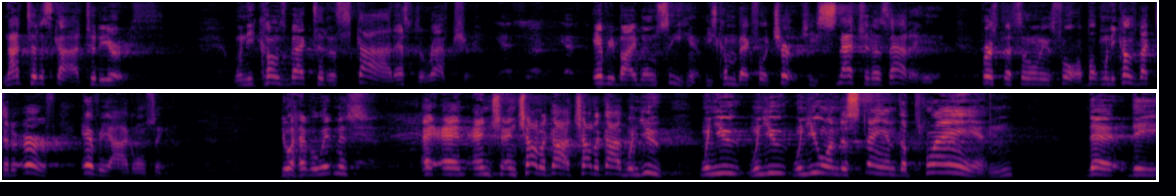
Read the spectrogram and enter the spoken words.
Not to the sky, to the earth. When he comes back to the sky, that's the rapture. Everybody won't see him. He's coming back for a church. He's snatching us out of here. First Thessalonians 4. But when he comes back to the earth, every eye gonna see him. Do I have a witness? And, and, and, and child of God, child of God, when you when you when you when you understand the plan that the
